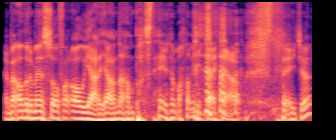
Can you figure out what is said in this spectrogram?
En bij andere mensen zo van, oh ja, jouw naam past helemaal niet bij jou. Weet je?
